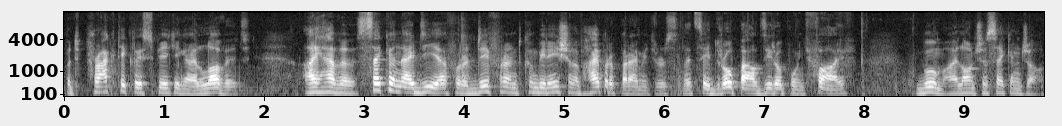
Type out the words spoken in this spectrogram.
but practically speaking, I love it. I have a second idea for a different combination of hyperparameters, let's say dropout 0.5. Boom, I launch a second job.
